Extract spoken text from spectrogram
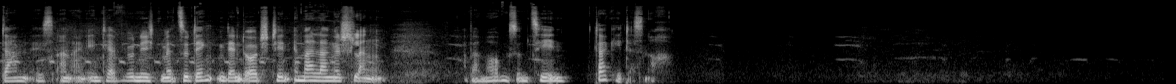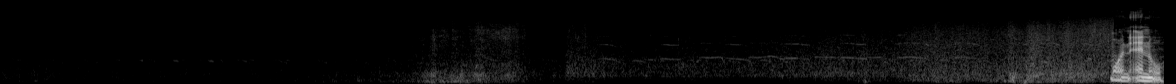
dann ist an ein Interview nicht mehr zu denken, denn dort stehen immer lange Schlangen. Aber morgens um 10, da geht es noch. Moin Enno.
